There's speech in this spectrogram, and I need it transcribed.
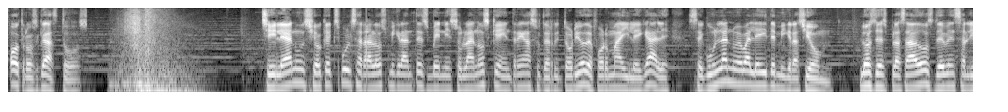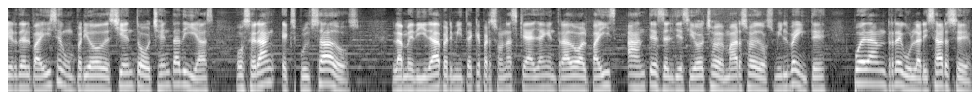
otros gastos. Chile anunció que expulsará a los migrantes venezolanos que entren a su territorio de forma ilegal, según la nueva ley de migración. Los desplazados deben salir del país en un periodo de 180 días o serán expulsados. La medida permite que personas que hayan entrado al país antes del 18 de marzo de 2020 puedan regularizarse.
